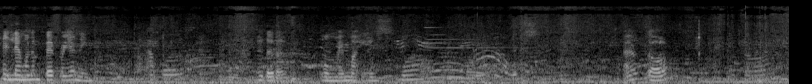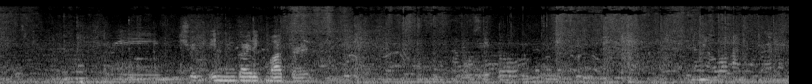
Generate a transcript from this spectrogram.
May lemon and pepper yan eh. Tapos, Ito ito. Oh, may mais. Wow. Ano to? Shrimp in garlic butter. Tapos ito. Pinanghawakan ko na ng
